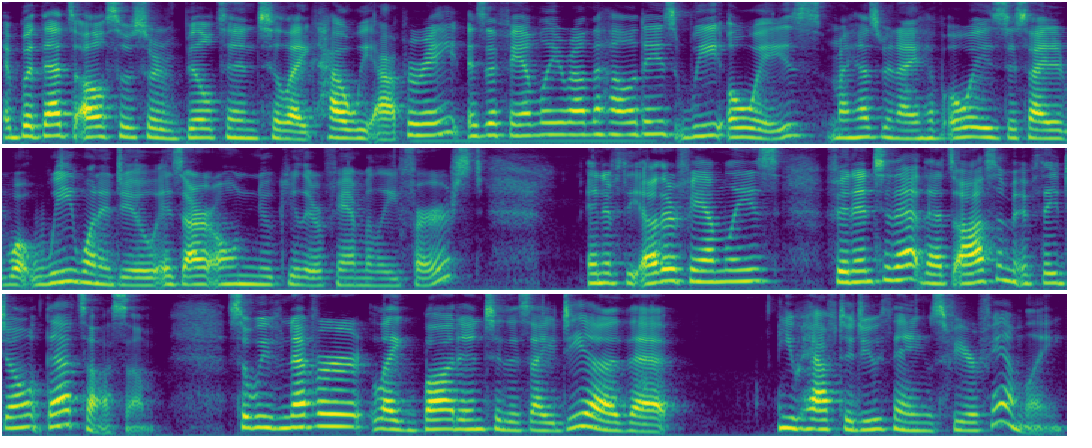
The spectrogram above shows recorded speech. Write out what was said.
But that's also sort of built into like how we operate as a family around the holidays. We always, my husband and I have always decided what we want to do is our own nuclear family first. And if the other families fit into that, that's awesome. If they don't, that's awesome. So we've never like bought into this idea that you have to do things for your family.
